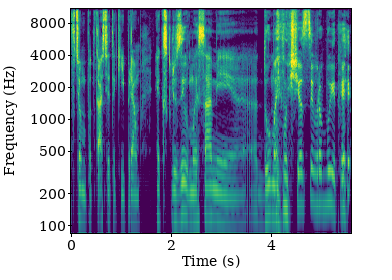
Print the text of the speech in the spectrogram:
в цьому подкасті такий прям ексклюзив. Ми самі е, думаємо, що з цим робити.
